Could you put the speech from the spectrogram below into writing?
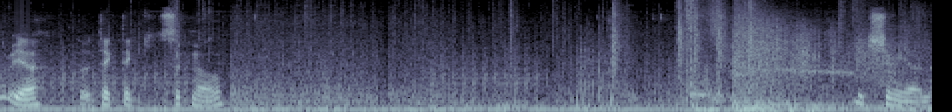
Dur ya. Tek tek sıkmayalım. Bir kişi mi geldi?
